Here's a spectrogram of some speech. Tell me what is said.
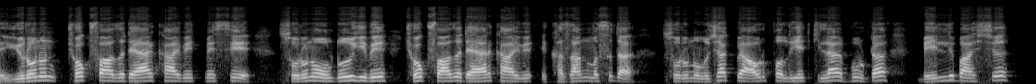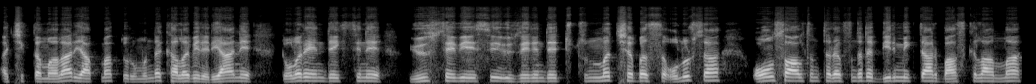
Euro'nun çok fazla değer kaybetmesi sorun olduğu gibi çok fazla değer kaybe- kazanması da sorun olacak ve Avrupalı yetkililer burada belli başlı açıklamalar yapmak durumunda kalabilir. Yani dolar endeksini 100 seviyesi üzerinde tutunma çabası olursa ons altın tarafında da bir miktar baskılanma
